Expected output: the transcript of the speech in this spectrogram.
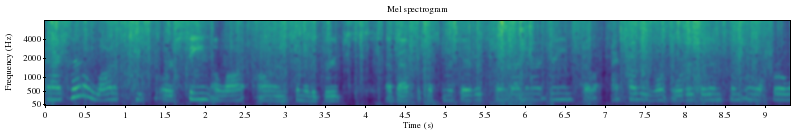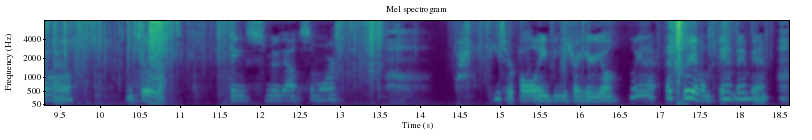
And I've heard a lot of people, or seen a lot on some of the groups about the customer service from Diamond Art Dreams, so I probably won't order for them for, for a while until things smooth out some more. Wow, these are all ABs right here, y'all. Look at that. That's three of them. Bam, bam, bam.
